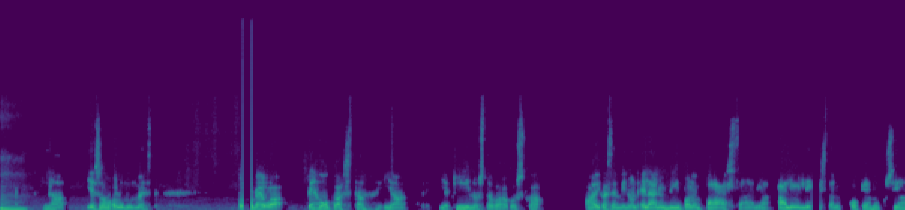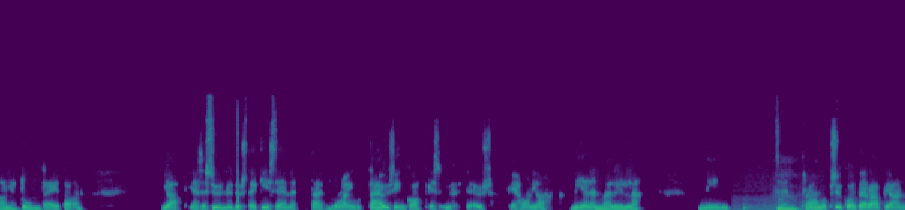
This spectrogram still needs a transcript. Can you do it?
Mm. Ja, ja se on ollut mun mielestä todella tehokasta ja, ja kiinnostavaa, koska aikaisemmin on elänyt niin paljon päässään ja älyllistänyt kokemuksiaan ja tunteitaan. Ja, ja se synnytys teki sen, että, että mulla niin täysin katkes yhteys kehon ja mielen välillä. Niin sen hmm. traumapsykoterapian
